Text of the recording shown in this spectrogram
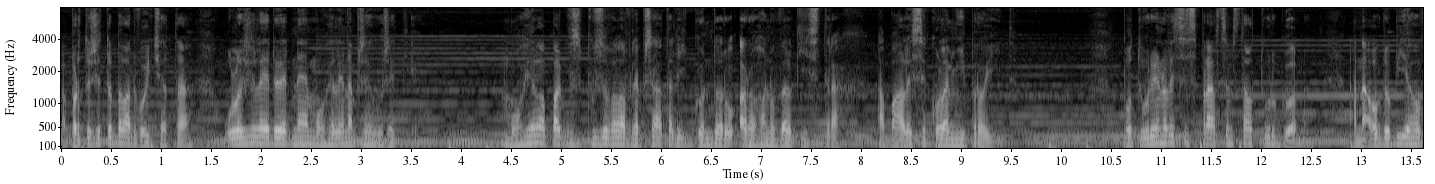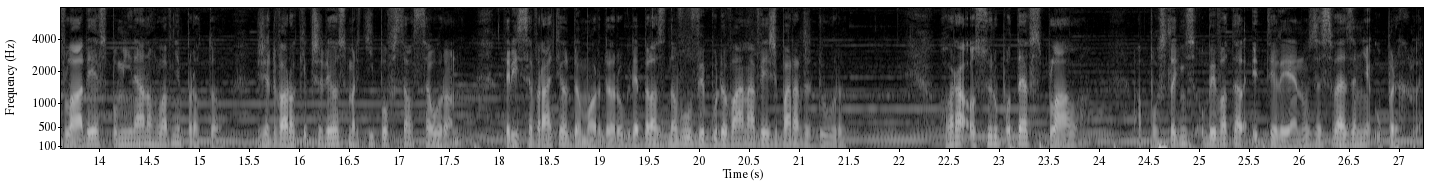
a protože to byla dvojčata, uložili je do jedné mohyly na břehu řeky. Mohyla pak vzbuzovala v nepřátelích Gondoru a Rohanu velký strach a báli se kolem ní projít. Po Turinovi se správcem stal Turgon a na období jeho vlády je vzpomínáno hlavně proto, že dva roky před jeho smrtí povstal Sauron, který se vrátil do Mordoru, kde byla znovu vybudována věž Barad-dûr. Hora osudu poté vzplála a poslední z obyvatel Itilienu ze své země uprchli,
